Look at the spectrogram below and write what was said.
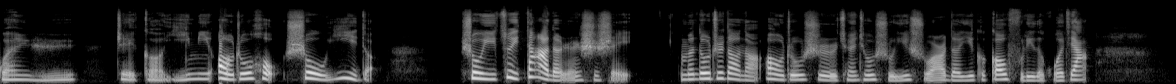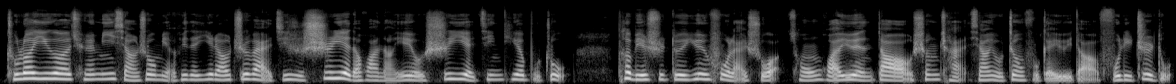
关于这个移民澳洲后受益的，受益最大的人是谁？我们都知道呢，澳洲是全球数一数二的一个高福利的国家。除了一个全民享受免费的医疗之外，即使失业的话呢，也有失业津贴补助。特别是对孕妇来说，从怀孕到生产享有政府给予的福利制度。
